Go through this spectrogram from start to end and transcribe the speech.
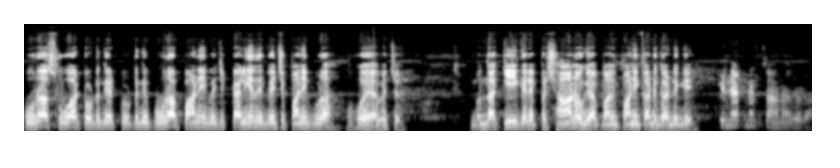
ਪੂਰਾ ਸੂਆ ਟੁੱਟ ਕੇ ਟੁੱਟ ਕੇ ਪੂਰਾ ਪਾਣੀ ਵਿੱਚ ਪੈਲੀਆਂ ਦੇ ਵਿੱਚ ਪਾਣੀ ਪੂਰਾ ਹੋਇਆ ਵਿੱਚ। ਬੰਦਾ ਕੀ ਕਰੇ ਪਰੇਸ਼ਾਨ ਹੋ ਗਿਆ ਪਾਣੀ ਕੱਢ ਕੱਢ ਕੇ। ਕਿੰਨਾ ਕੁ ਨੁਕਸਾਨ ਆ ਤੁਹਾਡਾ?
